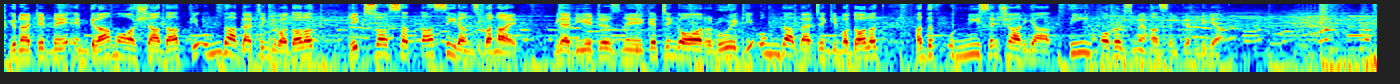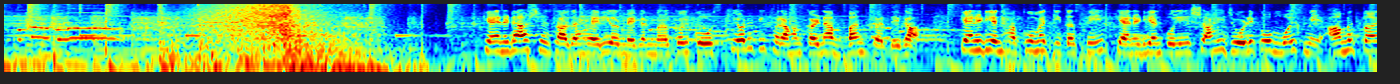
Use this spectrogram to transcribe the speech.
یونائٹڈ نے انگرام اور شاداب کی عمدہ بیٹنگ کی بدولت ایک سو ستاسی رنز بنائے۔ گلیڈیٹرز نے کٹنگ اور روئے کی عمدہ بیٹنگ کی بدولت ہدف انیس اشاریہ تین اوورز میں حاصل کر لیا۔ کینیڈا شہزادہ ہیری اور میگن مرکل کو سیکیورٹی فراہم کرنا بند کر دے گا۔ کینیڈین حکومت کی تصدیق، کینیڈین پولیس شاہی جوڑے کو ملک میں آمد پر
